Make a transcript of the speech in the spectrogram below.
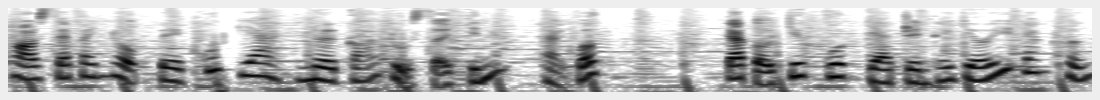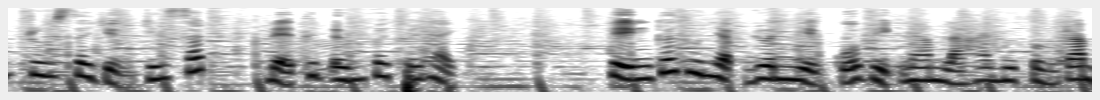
họ sẽ phải nộp về quốc gia nơi có trụ sở chính, Hàn Quốc. Các tổ chức quốc gia trên thế giới đang khẩn trương xây dựng chính sách để thích ứng với thuế này. Hiện thuế thu nhập doanh nghiệp của Việt Nam là 20%,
